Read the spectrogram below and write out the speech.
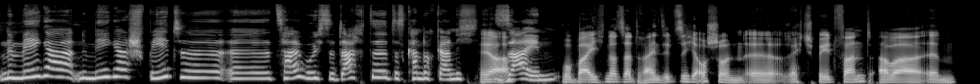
eine mega, eine mega späte äh, Zahl, wo ich so dachte, das kann doch gar nicht ja, sein. Wobei ich 1973 auch schon äh, recht spät fand, aber ähm,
